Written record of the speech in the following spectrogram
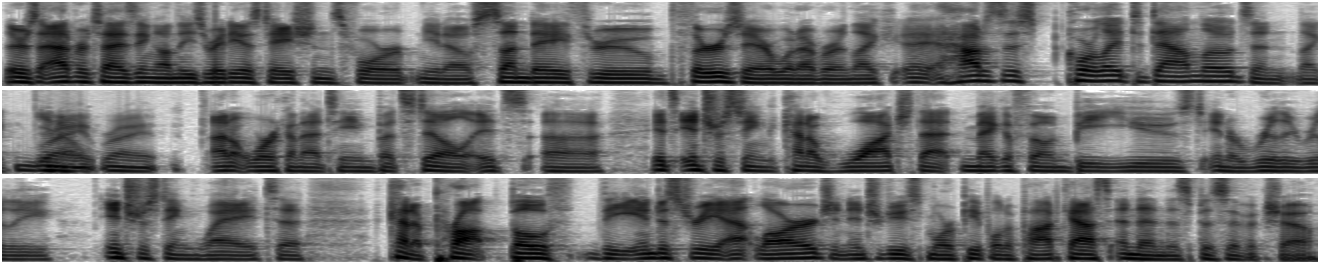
there's advertising on these radio stations for you know Sunday through Thursday or whatever, and like eh, how does this correlate to downloads and like you Right, know, right. I don't work on that team, but still, it's uh it's interesting to kind of watch that megaphone be used in a really really interesting way to kind of prop both the industry at large and introduce more people to podcasts and then the specific show.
